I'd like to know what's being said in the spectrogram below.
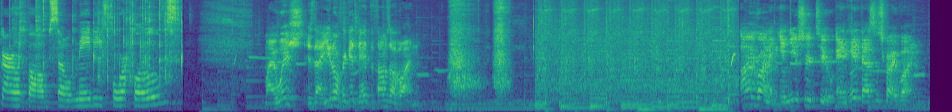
garlic bulb so maybe four cloves. My wish is that you don't forget to hit the thumbs up button. I'm running, and you should too, and hit that subscribe button.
